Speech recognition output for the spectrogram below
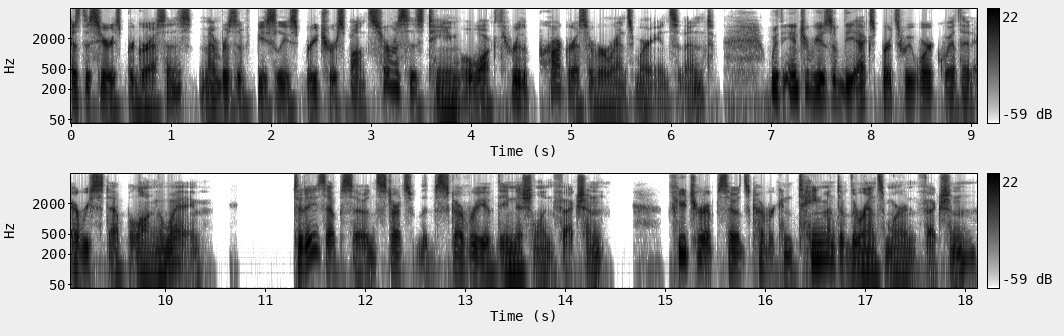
As the series progresses, members of Beazley's Breach Response Services team will walk through the progress of a ransomware incident with interviews of the experts we work with at every step along the way. Today's episode starts with the discovery of the initial infection. Future episodes cover containment of the ransomware infection,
